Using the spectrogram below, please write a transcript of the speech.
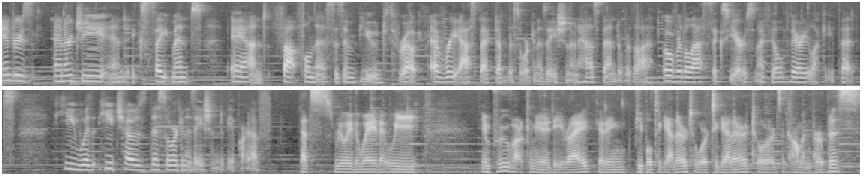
Andrew's energy and excitement and thoughtfulness is imbued throughout every aspect of this organization and has been over the, over the last six years. And I feel very lucky that he was he chose this organization to be a part of. That's really the way that we improve our community, right? Getting people together to work together towards a common purpose.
